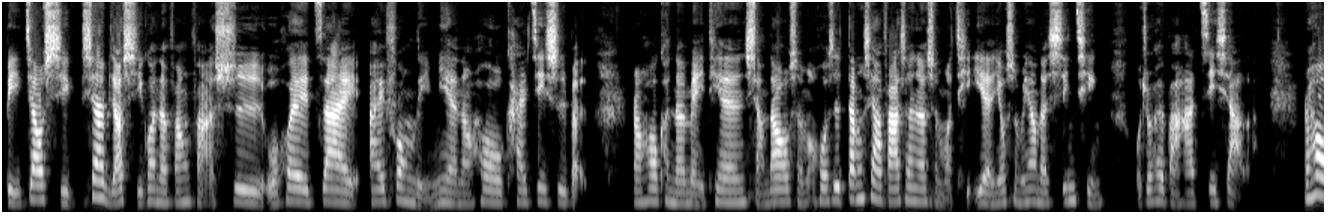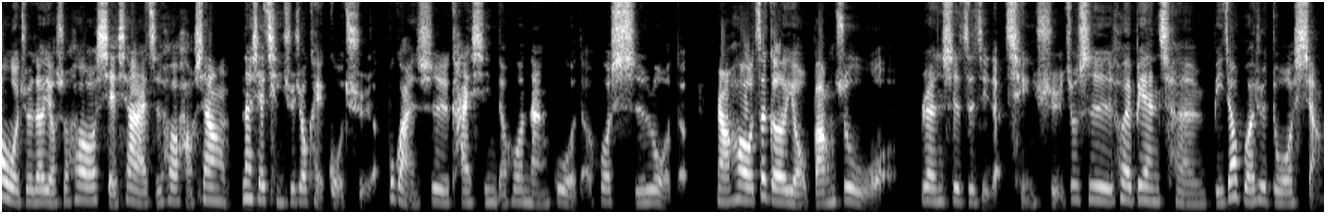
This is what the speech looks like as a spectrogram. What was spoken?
比较习现在比较习惯的方法是，我会在 iPhone 里面，然后开记事本，然后可能每天想到什么，或是当下发生了什么体验，有什么样的心情，我就会把它记下来。然后我觉得有时候写下来之后，好像那些情绪就可以过去了，不管是开心的，或难过的，或失落的。然后这个有帮助我认识自己的情绪，就是会变成比较不会去多想。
